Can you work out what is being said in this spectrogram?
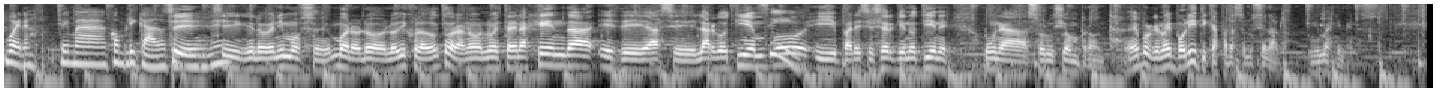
Bueno, tema complicado. Sí, ¿eh? sí, que lo venimos, eh, bueno, lo, dijo la doctora, ¿no? no está en agenda, es de hace largo tiempo y parece ser que no tiene una solución pronta, ¿eh? porque no hay políticas para solucionarlo, ni más ni menos.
